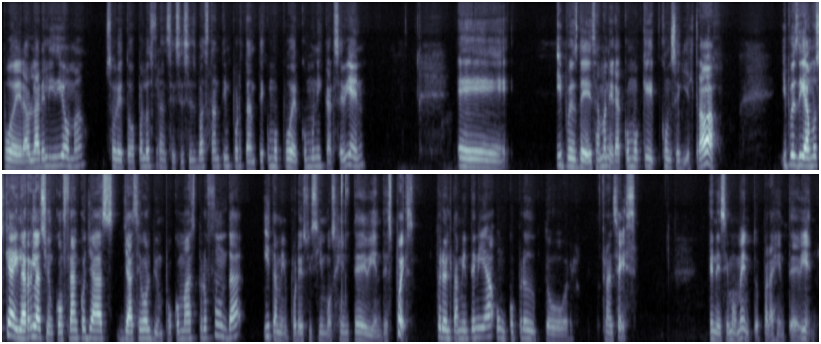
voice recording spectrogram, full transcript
poder hablar el idioma, sobre todo para los franceses es bastante importante como poder comunicarse bien. Eh, y pues de esa manera como que conseguí el trabajo. Y pues digamos que ahí la relación con Franco ya, ya se volvió un poco más profunda y también por eso hicimos Gente de Bien después. Pero él también tenía un coproductor francés en ese momento para Gente de Bien.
